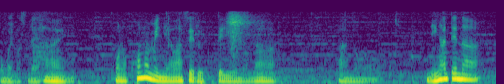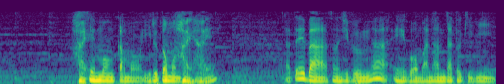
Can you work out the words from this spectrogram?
思いますね。はい、この好みに合わせるっていうのがあの苦手なはい、専門家もいると思うんですね。はいはい。例えばその自分が英語を学んだ時に、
